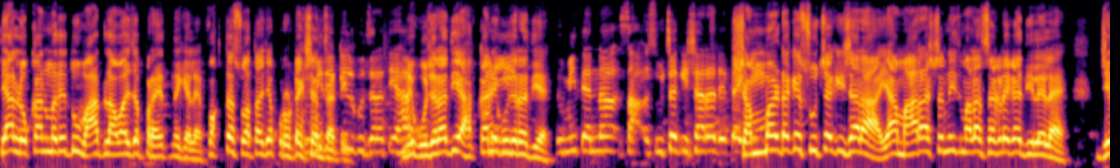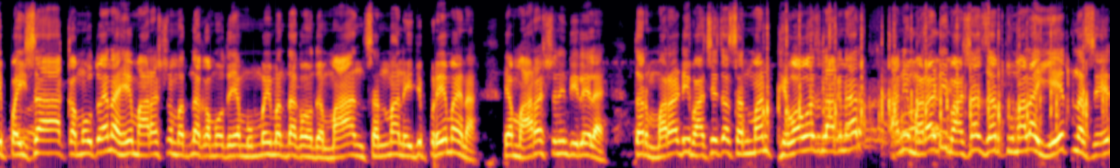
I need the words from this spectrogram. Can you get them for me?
त्या लोकांमध्ये तू वाद लावायचा प्रयत्न केलाय. फक्त स्वतःच्या प्रोटेक्शनसाठी गुजराती मी गुजराती आहे, हक्काने गुजराती आहे. तुम्ही त्यांना सूचक इशारा देताय की- शंभर टक्के सूचक इशारा. या महाराष्ट्रानेच मला सगळे काय दिलेलं आहे. जे पैसा कमवतोय ना हे महाराष्ट्रामधनं कमवतोय या मुंबईमधनं कमवतोय. मान सन्मान हे जे प्रेम आहे ना या महाराष्ट्राने दिलेलं आहे. तर मराठी भाषेचा सन्मान ठेवावाच लागणार आणि मराठी भाषा जर तुम्हाला येत नसेल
